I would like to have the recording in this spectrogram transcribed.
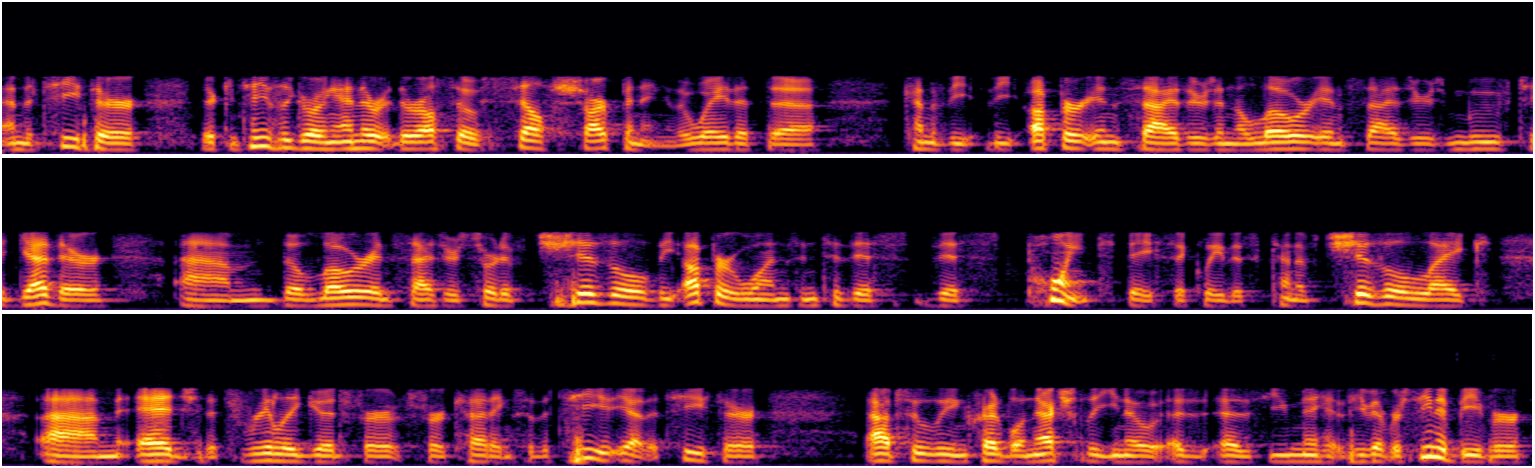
And the teeth are they're continuously growing and they're they're also self sharpening the way that the kind of the, the upper incisors and the lower incisors move together um, the lower incisors sort of chisel the upper ones into this this point basically this kind of chisel like um, edge that's really good for for cutting. So the teeth, yeah, the teeth are absolutely incredible. And actually, you know, as as you may have, if you've ever seen a beaver,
